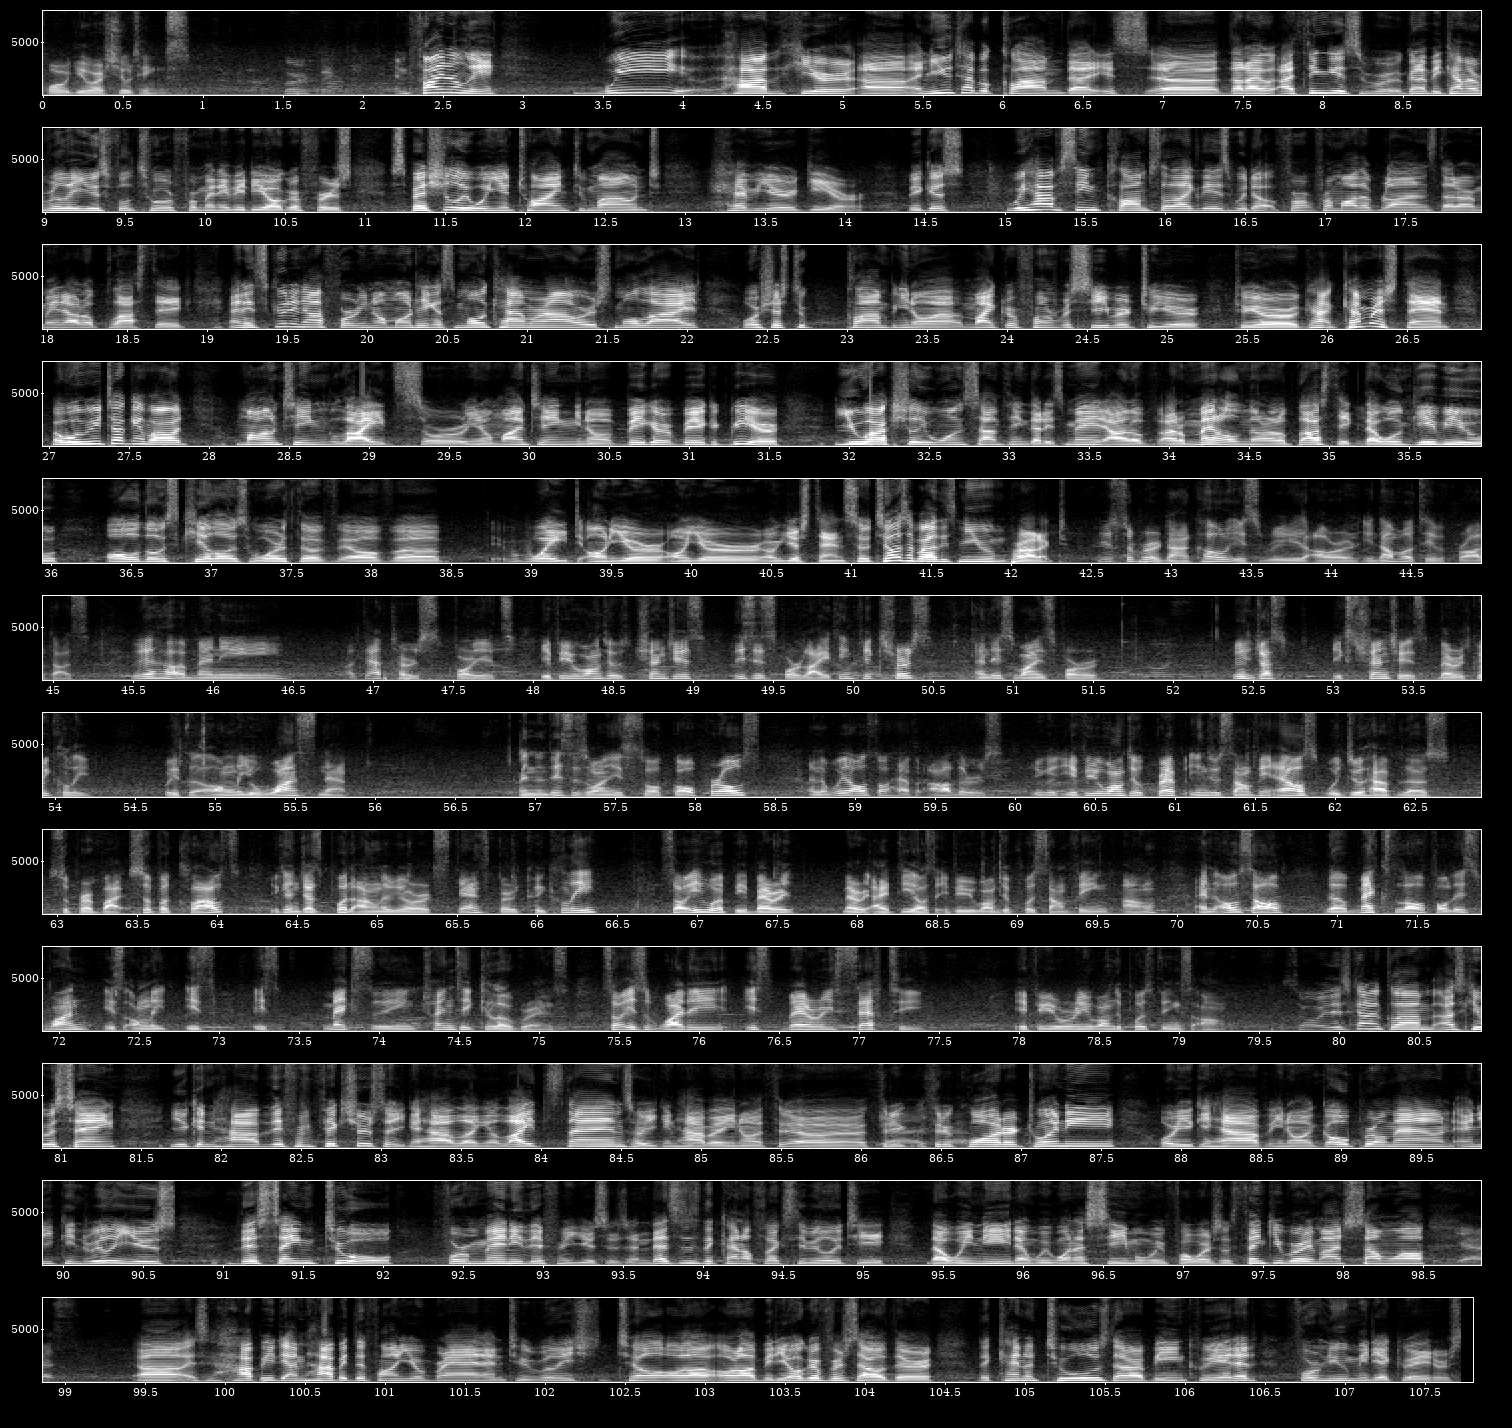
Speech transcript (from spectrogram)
for your shootings. Perfect. And finally, we have here uh, a new type of clamp that is uh, that I, I, think is going to become a really useful tool for many videographers, especially when you're trying to mount heavier gear. Because we have seen clamps like this with, uh, from, from other brands that are made out of plastic, and it's good enough for you know mounting a small camera or a small light, or just to clamp you know a microphone receiver to your to your ca camera stand. But when we're talking about mounting lights or you know mounting you know bigger bigger gear, you actually want something that is made out of out of metal, not out of plastic, that will give you all those kilos worth of, of uh, weight on your on your on your stand. So tell us about this new product. This Super Knuckle is really our innovative product. We have many adapters for it. If you want to change it, this is for lighting fixtures, and this one is for you can just exchange it very quickly with only one snap. And this is one is for GoPros, and we also have others. You can, if you want to grab into something else, we do have the super super clouds. You can just put on your stands very quickly. So it will be very very ideal if you want to put something on. And also the max load for this one is only is is maxing 20 kilograms. So it's very it's very safety if you really want to put things on. So this kind of clamp, as he was saying, you can have different fixtures. So you can have like a light stands, or you can have a you know th uh, three yeah, three quarter twenty, or you can have you know a GoPro mount, and you can really use this same tool for many different uses. And this is the kind of flexibility that we need and we want to see moving forward. So thank you very much, Samuel. Yes. Uh, happy. I'm happy to find your brand and to really tell all our, all our videographers out there the kind of tools that are being created for new media creators.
